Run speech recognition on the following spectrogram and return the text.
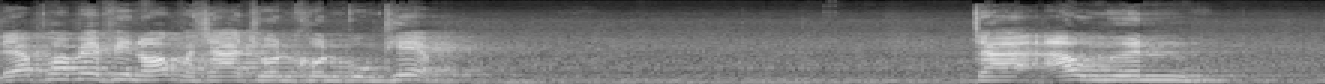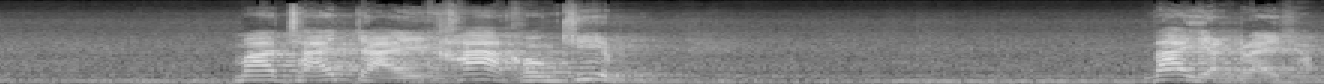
แล้วพ่อแม่พี่น้องประชาชนคนกรุงเทพ จะเอาเงินมาใช้จ่ายค่าครองชีพ ได้อย่างไรครับ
